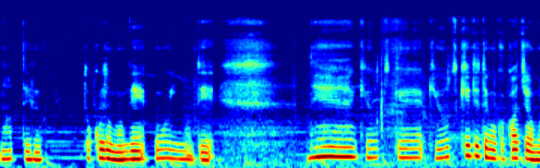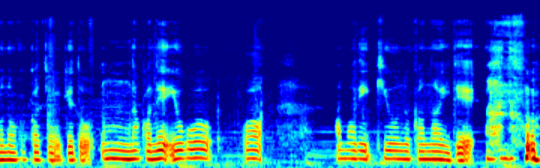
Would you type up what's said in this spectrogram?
なってるところもね、多いので、ねえ、気をつけ、気をつけててもかかっちゃうものはかかっちゃうけど、うん、なんかね、予防はあまり気を抜かないで、あの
